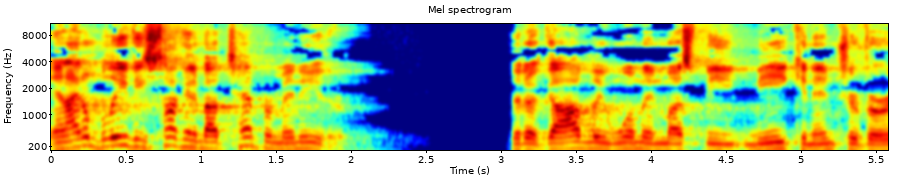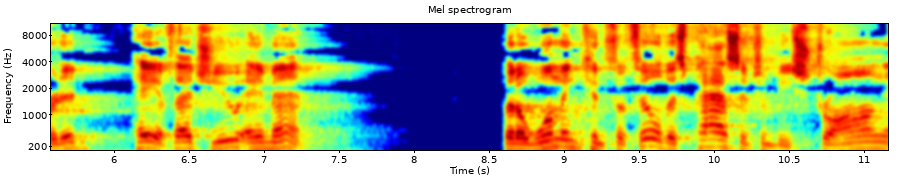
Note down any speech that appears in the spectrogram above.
And I don't believe he's talking about temperament either. That a godly woman must be meek and introverted. Hey, if that's you, amen. But a woman can fulfill this passage and be strong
